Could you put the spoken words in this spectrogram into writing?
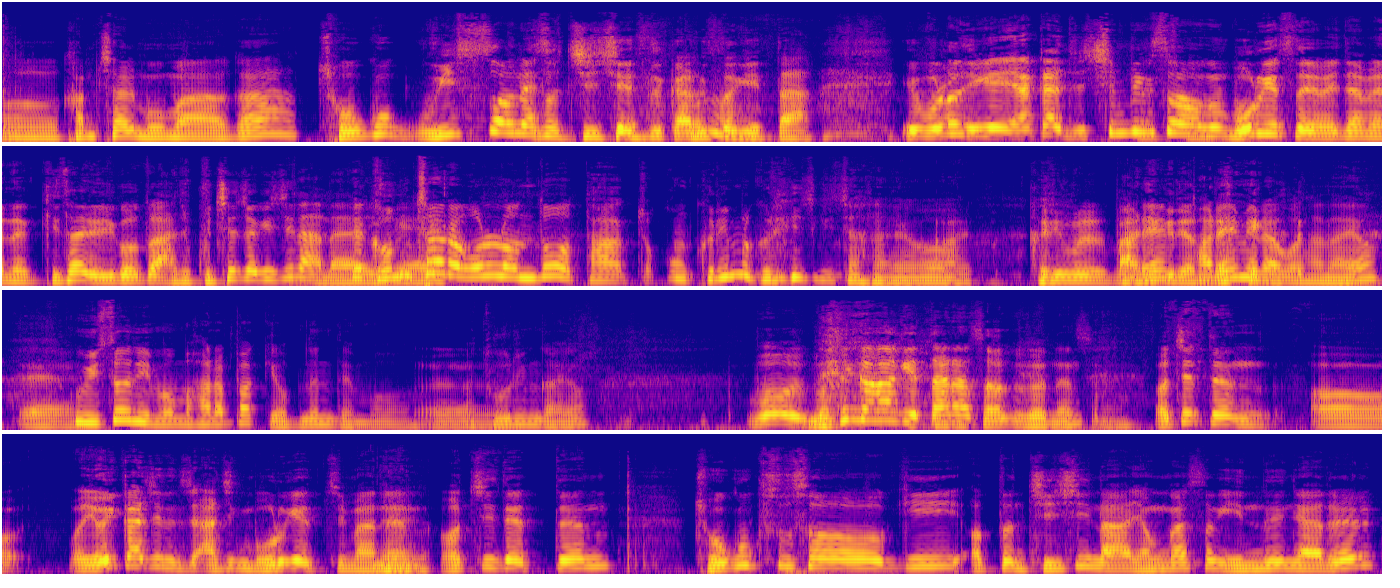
어, 감찰 무마가 조국 윗선에서 지시했을 가능성이 있다. 물론 이게 약간 신빙성은 그렇죠. 모르겠어요. 왜냐하면 기사를 읽어도 아주 구체적이진 않아요. 검찰하고 언론도 다 조금 그림을 그리잖아요. 아, 그림을 많이 바램, 그렸네. 바램이라고 하나요? 네. 그 윗선이 뭐 하나밖에 없는데 뭐 네. 둘인가요? 뭐, 뭐 생각하기에 따라서 그거는 어쨌든 어. 뭐 여기까지는 아직 모르겠지만은 네. 어찌 됐든 조국 수석이 어떤 지시나 연관성이 있느냐를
